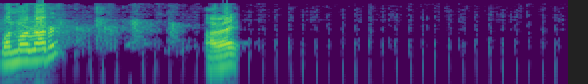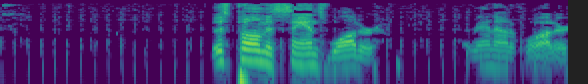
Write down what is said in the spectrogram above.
One more, Robert? All right. This poem is Sans Water. I ran out of water.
